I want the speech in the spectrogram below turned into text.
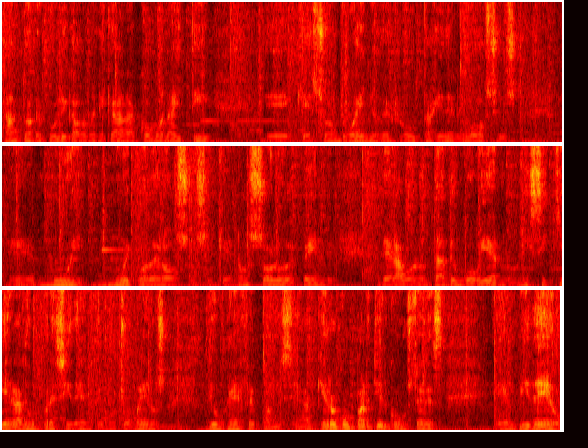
tanto en República Dominicana como en Haití, eh, que son dueños de rutas y de negocios eh, muy, muy poderosos y que no solo depende de la voluntad de un gobierno, ni siquiera de un presidente, mucho menos de un jefe policial. Quiero compartir con ustedes el video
